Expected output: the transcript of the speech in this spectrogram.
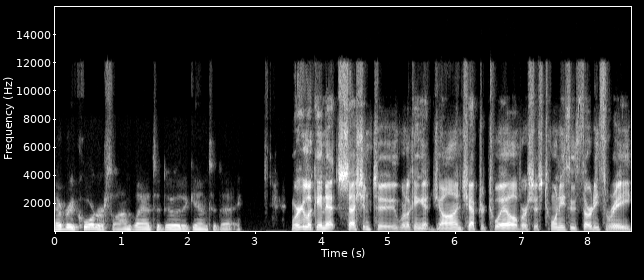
every quarter, so I'm glad to do it again today. We're looking at session two. We're looking at John chapter 12, verses 20 through 33.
